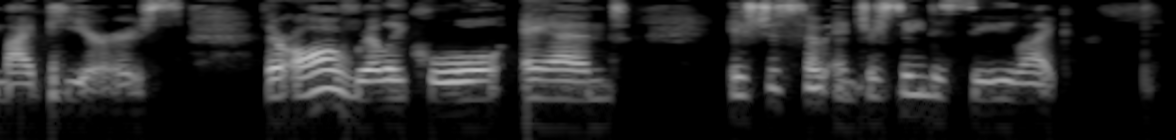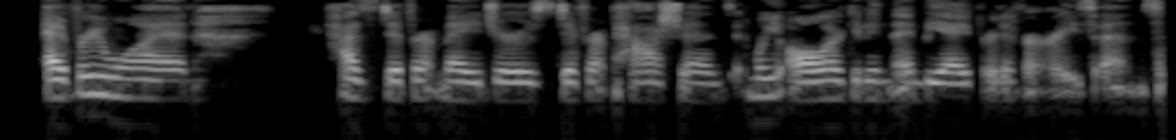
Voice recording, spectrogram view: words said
my peers. They're all really cool, and it's just so interesting to see, like, everyone has different majors, different passions, and we all are getting the MBA for different reasons.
